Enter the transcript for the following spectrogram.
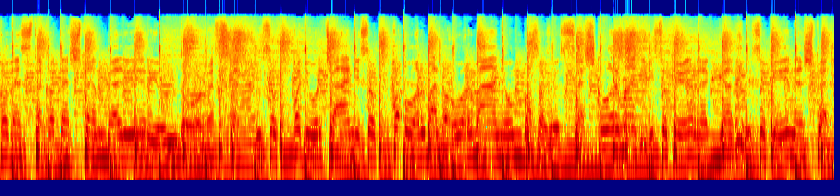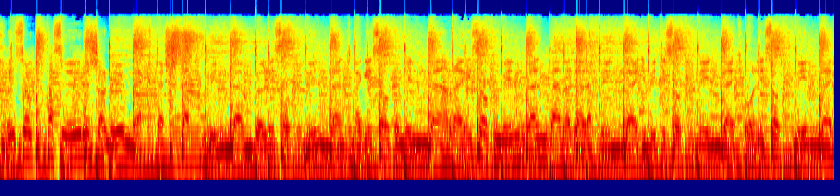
ha vesztek A testem belériumtól reszket. Visszok, ha gyurcsány, iszok, ha Orbán, ha Ormányom basz az összes kormány. Iszok én reggel, iszok én este Iszok, ha szőrös a nőmnek teste Mindenből iszok, mindent megiszok Mindenre iszok, mindent bevedelek Mindegy, mit iszok, mindegy, hol iszok Mindegy,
